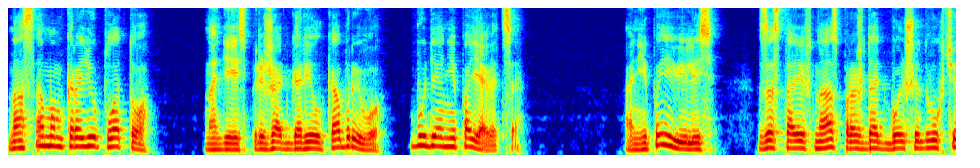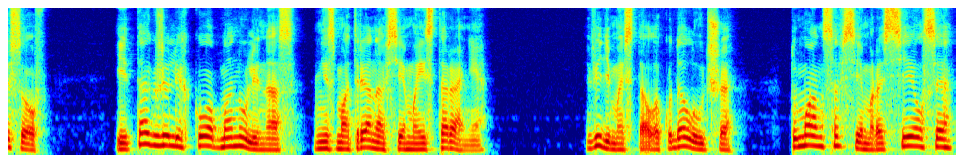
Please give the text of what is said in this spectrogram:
на самом краю плато, надеясь прижать горилл к обрыву, будь они появятся. Они появились, заставив нас прождать больше двух часов. И также легко обманули нас, несмотря на все мои старания. Видимость стала куда лучше. Туман совсем рассеялся,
